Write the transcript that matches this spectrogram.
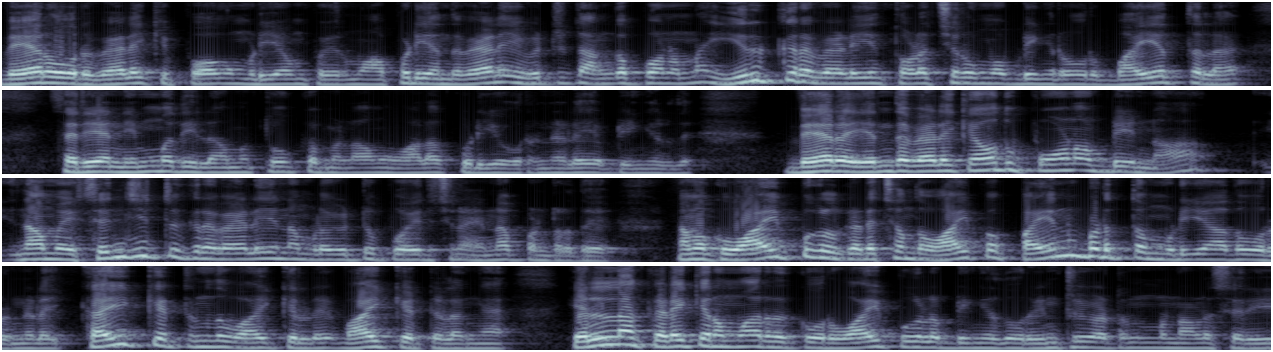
வேற ஒரு வேலைக்கு போக முடியாமல் போயிடுமோ அப்படி அந்த வேலையை விட்டுட்டு அங்கே போனோம்னா இருக்கிற வேலையும் தொலைச்சிருவோம் அப்படிங்கிற ஒரு பயத்தில் சரியாக நிம்மதி இல்லாமல் தூக்கம் இல்லாமல் வாழக்கூடிய ஒரு நிலை அப்படிங்கிறது. வேற எந்த வேலைக்காவது போனோம் அப்படின்னா நம்ம செஞ்சிட்ருக்கிற வேலையை நம்மளை விட்டு போயிடுச்சுன்னா என்ன பண்ணுறது நமக்கு வாய்ப்புகள் கிடைச்சி அந்த வாய்ப்பை பயன்படுத்த முடியாத ஒரு நிலை. கை கெட்டுனது வாய்க்கல் வாய் கெட்டலைங்க எல்லாம் கிடைக்கிற மாதிரி இருக்குது ஒரு வாய்ப்புகள் அப்படிங்கிறது ஒரு இன்டர்வியூ அட்டன் பண்ணாலும் சரி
